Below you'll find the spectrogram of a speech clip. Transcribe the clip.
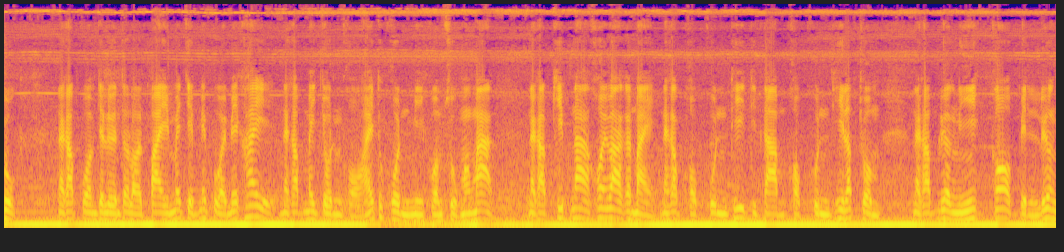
สุขนะครับความเจริญตลอดไปไม่เจ็บไม่ป่วยไม่ไข้นะครับไม่จนขอให้ทุกคนมีความสุขมากๆนะครับคลิปหน้าค่อยว่ากันใหม่นะครับขอบคุณที่ติดตามขอบคุณที่รับชมนะครับเรื่องนี้ก็เป็นเรื่อง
